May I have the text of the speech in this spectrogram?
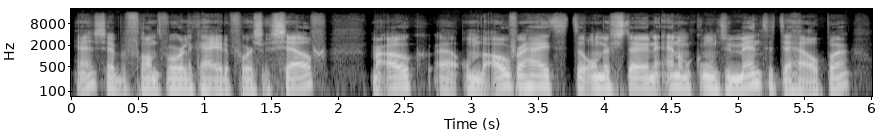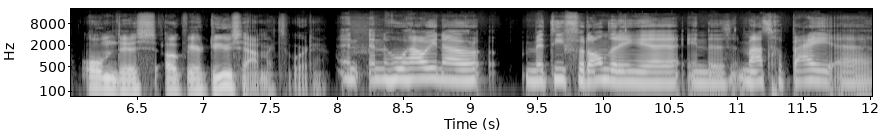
Ja, ze hebben verantwoordelijkheden voor zichzelf, maar ook uh, om de overheid te ondersteunen en om consumenten te helpen om dus ook weer duurzamer te worden. En, en hoe hou je nou met die veranderingen in de maatschappij uh,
